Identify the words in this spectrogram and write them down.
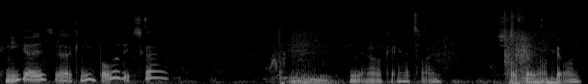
Can you guys, uh, can you bullet this guy? No, okay, that's fine. Just hope they don't kill him.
